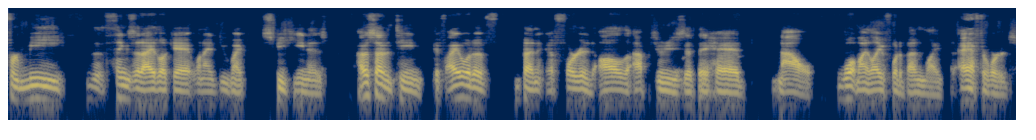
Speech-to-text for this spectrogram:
For me, the things that I look at when I do my speaking is I was 17. If I would have been afforded all the opportunities that they had now, what my life would have been like afterwards.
